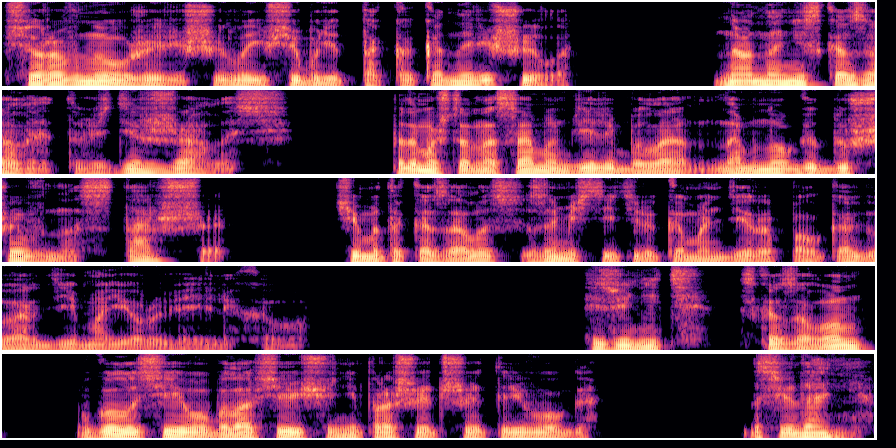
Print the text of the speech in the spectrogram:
все равно уже решила, и все будет так, как она решила. Но она не сказала этого, сдержалась, потому что на самом деле была намного душевно старше, чем это казалось заместителю командира полка гвардии майору Вейлихову. — Извините, — сказал он, в голосе его была все еще не прошедшая тревога. — До свидания.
